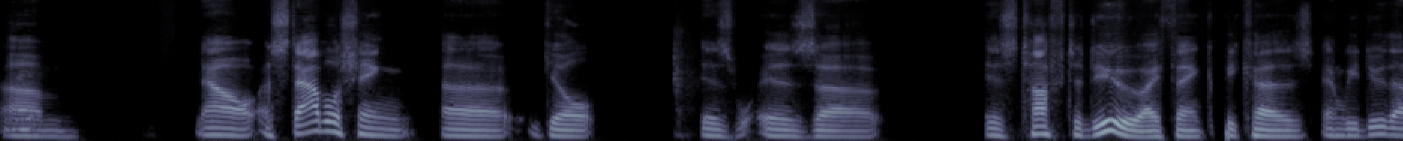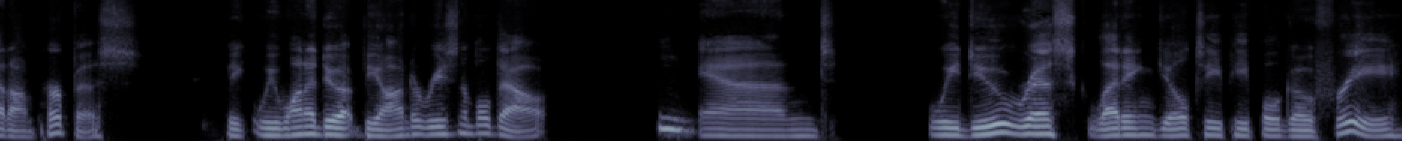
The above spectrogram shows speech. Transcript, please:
Right. Um, now, establishing uh, guilt is is uh, is tough to do, I think, because and we do that on purpose we want to do it beyond a reasonable doubt mm. and we do risk letting guilty people go free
